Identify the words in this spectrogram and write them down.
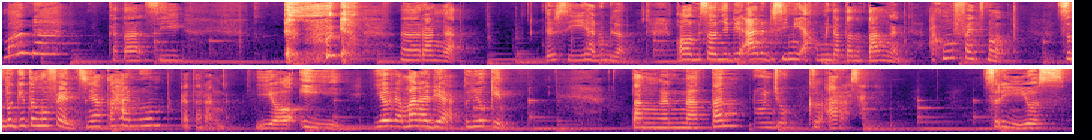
Mana? kata si eh, Rangga. Terus si Hanu bilang kalau misalnya dia ada di sini aku minta tanda tangan. Aku ngefans banget sebegitu ngefansnya ke Hanum kata Rangga. Yo i ya udah mana dia? Tunjukin. Tangan Nathan nunjuk ke arah sana. Serius?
